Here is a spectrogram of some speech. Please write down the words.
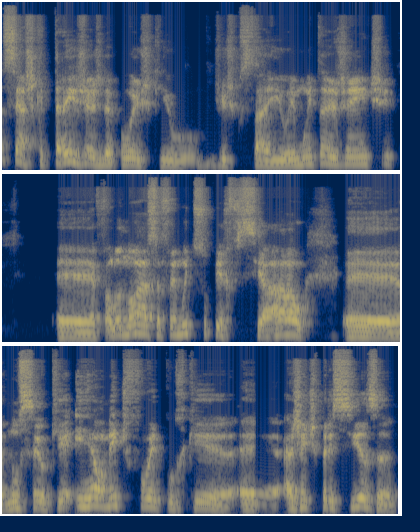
assim, acho que três dias depois que o disco saiu, e muita gente é, falou, nossa, foi muito superficial, é, não sei o quê, e realmente foi, porque é, a gente precisa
